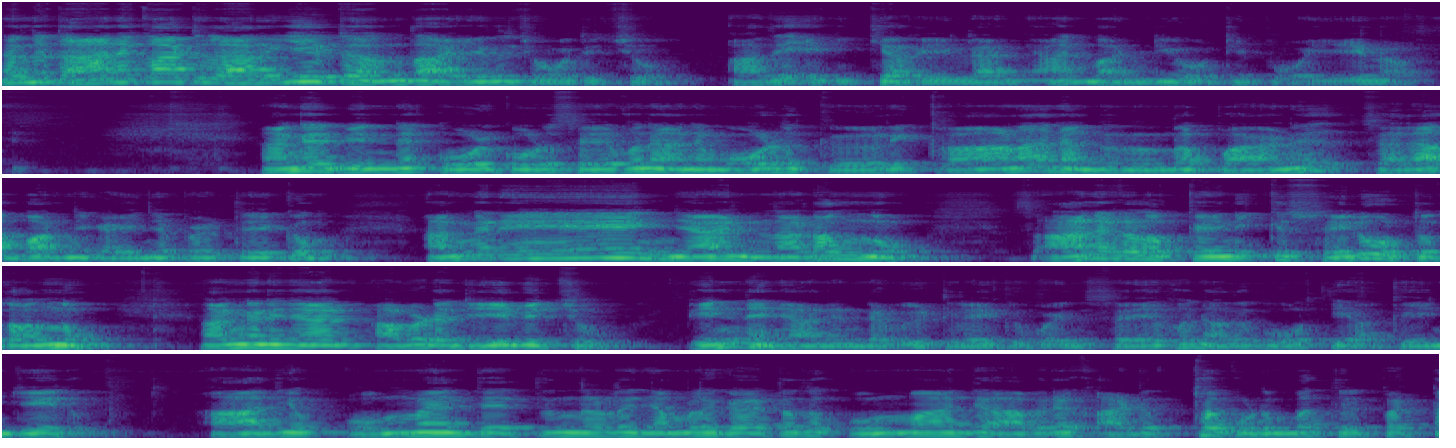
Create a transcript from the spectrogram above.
എന്നിട്ട് ആനക്കാട്ടിൽ ഇറങ്ങിയിട്ട് എന്തായെന്ന് ചോദിച്ചു. അത് എനിക്കറിയില്ല. ഞാൻ വണ്ടി ഓട്ടി പോയി എന്ന് പറഞ്ഞു. അങ്ങനെ പിന്നെ കോഴിക്കോട് സേവനാന മോളിൽ കയറി കാണാൻ അങ്ങ് നിന്നപ്പോഴാണ് സലാം പറഞ്ഞു കഴിഞ്ഞപ്പോഴത്തേക്കും അങ്ങനെ ഞാൻ നടന്നു. ആനകളൊക്കെ എനിക്ക് സെലൂട്ട് തന്നു. അങ്ങനെ ഞാൻ അവിടെ ജീവിച്ചു. പിന്നെ ഞാൻ എന്റെ വീട്ടിലേക്ക് പോയി. സേവൻ അത് പൂർത്തിയാക്കുകയും ചെയ്തു. ആദ്യം ഉമ്മേന്റെ നിന്നുള്ള നമ്മൾ കേട്ടത് ഉമ്മാന്റെ അവരെ അടുത്ത കുടുംബത്തിൽപ്പെട്ട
